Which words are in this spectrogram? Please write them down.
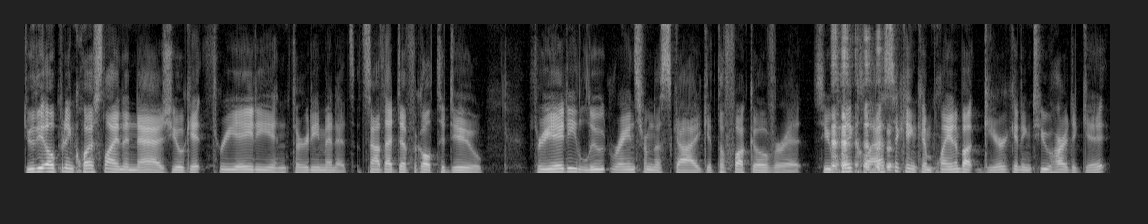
do the opening quest line in Nash, you'll get 380 in 30 minutes. It's not that difficult to do. 380 loot rains from the sky. Get the fuck over it. So you play classic and complain about gear getting too hard to get?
